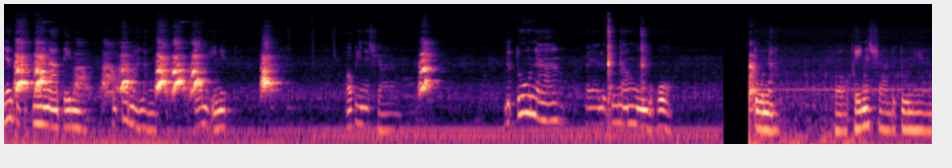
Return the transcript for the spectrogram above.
Yan, titikman na natin. Kung tama lang. Kaya mainit. Okay na siya. Luto na. Kaya luto na ang munggo ko. Luto na. Okay na siya. Luto na yan.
